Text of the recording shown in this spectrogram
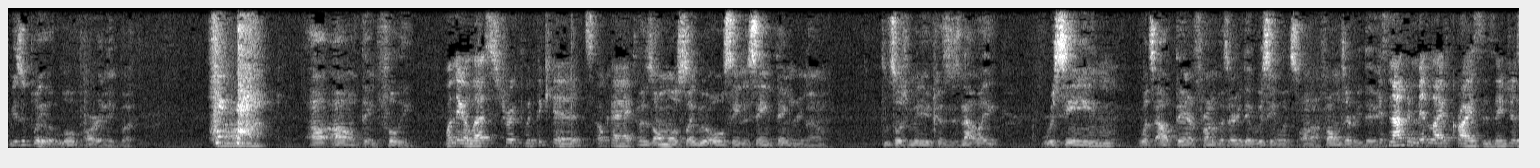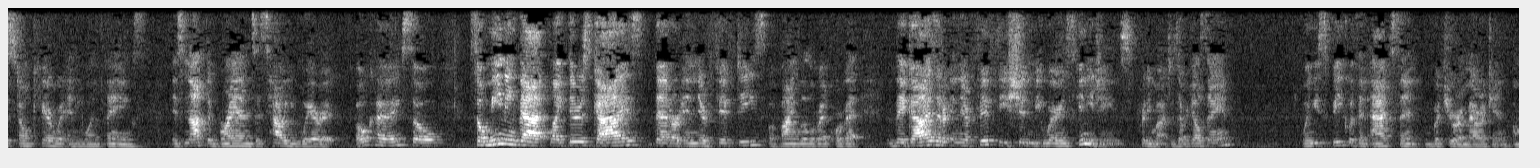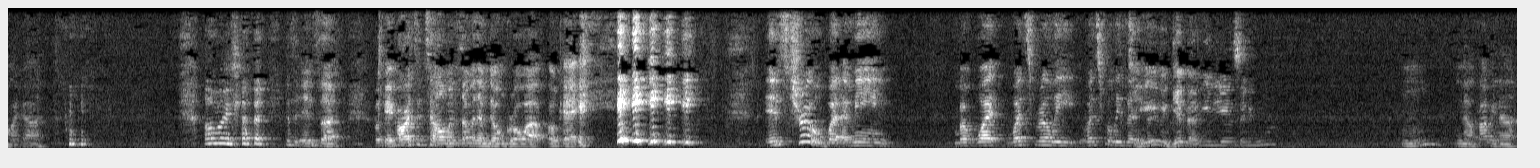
Music play a little part in it, but I don't, I don't think fully. When they are less strict with the kids, okay. It's almost like we're all seeing the same thing right now through social media because it's not like we're seeing Mhm. what's out there in front of us every day. We're seeing what's on our phones every day. It's not the midlife crisis. They just don't care what anyone thinks. It's not the brands. It's how you wear it. Okay, so so meaning that like there's guys that are in their 50s or buying little red Corvette. The guys that are in their 50s shouldn't be wearing skinny jeans. Pretty much. Is that what y'all saying? When you speak with an accent, but you're American. Oh my god. oh my god. That's an insight. Okay, hard to tell when some of them don't grow up. Okay. it's true, but I mean, but what what's really what's really the Can you even get baggy jeans anymore? Mhm. no probably not.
